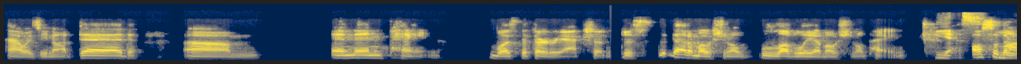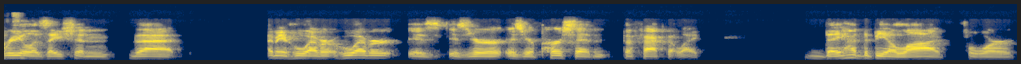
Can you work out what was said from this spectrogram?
How is he not dead? Um, and then pain was the third reaction. Just that emotional, lovely emotional pain. Yes. Also the realization that I mean, whoever whoever is is your is your person, the fact that like they had to be alive for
